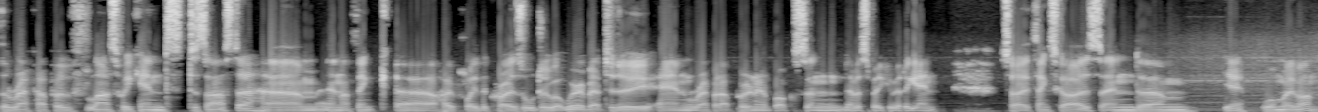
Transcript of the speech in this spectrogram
the wrap up of last weekend's disaster. Um, and I think uh, hopefully the Crows will do what we're about to do and wrap it up, put it in a box, and never speak of it again. So thanks, guys. And um, yeah, we'll move on.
